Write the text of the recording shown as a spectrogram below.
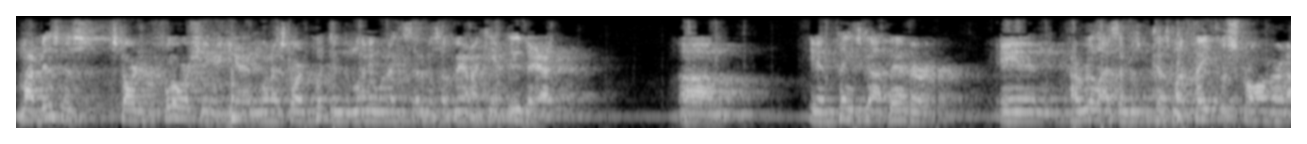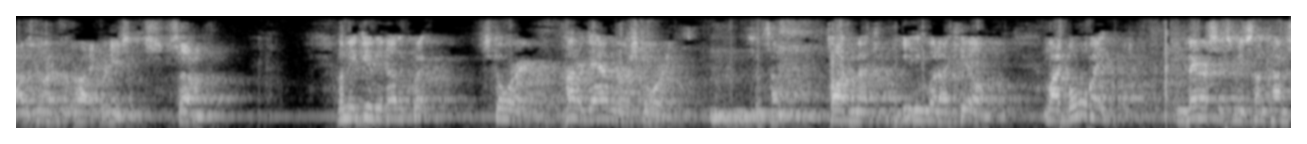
My business started flourishing again when I started putting in the money when I said to myself, man, I can't do that. Um, and things got better and I realized it was because my faith was stronger and I was doing it for the right reasons. So, let me give you another quick story, hunter-gatherer story, since I'm talking about eating what I kill. My boy embarrasses me sometimes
